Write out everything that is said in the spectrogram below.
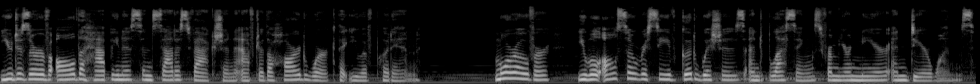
You deserve all the happiness and satisfaction after the hard work that you have put in. Moreover, you will also receive good wishes and blessings from your near and dear ones.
